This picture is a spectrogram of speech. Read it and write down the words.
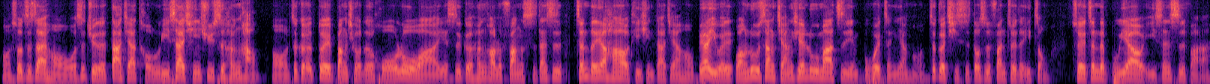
哦，说实在哈，我是觉得大家投入比赛情绪是很好哦，这个对棒球的活络啊，也是个很好的方式。但是真的要好好提醒大家哈，不要以为网络上讲一些辱骂字眼不会怎样哦，这个其实都是犯罪的一种。所以真的不要以身试法啦。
